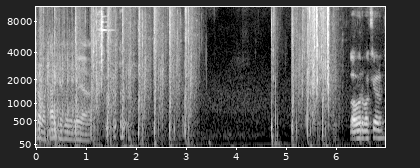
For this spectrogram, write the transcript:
Alper'e bak herkese vurdu ya. Lower bakıyorum.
